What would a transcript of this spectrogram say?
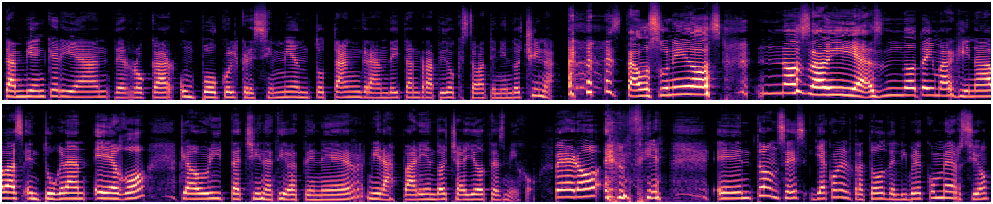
también querían derrocar un poco el crecimiento tan grande y tan rápido que estaba teniendo China. Estados Unidos, no sabías, no te imaginabas en tu gran ego que ahorita China te iba a tener, mira, pariendo chayotes, mijo. Pero, en fin, entonces, ya con el Tratado de Libre Comercio,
